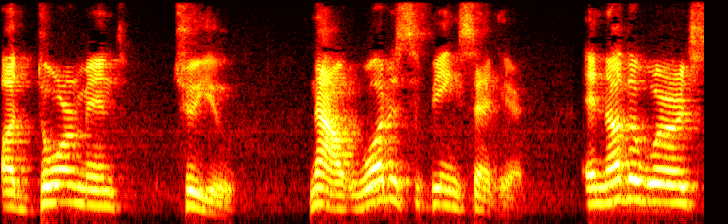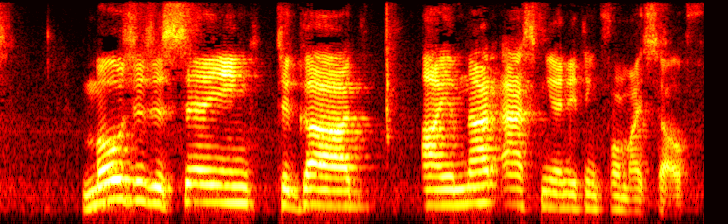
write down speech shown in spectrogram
adornment to you. Now, what is being said here? In other words, Moses is saying to God, I am not asking anything for myself.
